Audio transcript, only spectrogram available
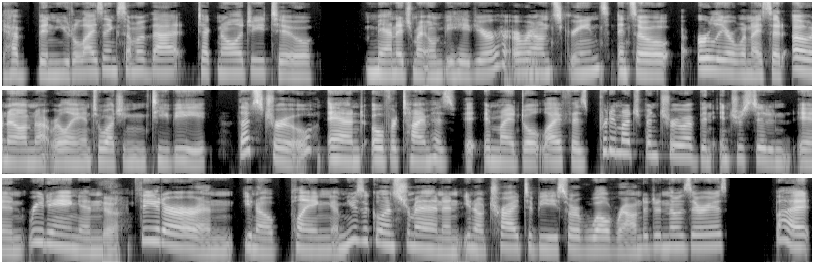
have been utilizing some of that technology to manage my own behavior mm-hmm. around screens. And so earlier when I said, oh no, I'm not really into watching TV, that's true. And over time has in my adult life has pretty much been true. I've been interested in, in reading and yeah. theater and, you know, playing a musical instrument and, you mm. know, tried to be sort of well rounded in those areas. But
